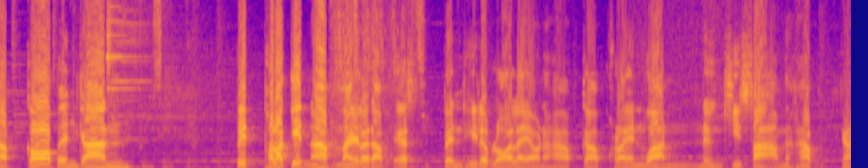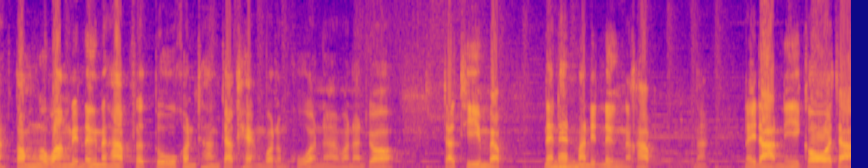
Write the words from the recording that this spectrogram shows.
ครับก็เป็นการปิดภารกิจนะครับในระดับ S เป็นที่เรียบร้อยแล้วนะครับ กับ Client 1 1ขีด3นะครับต้องระวังนิดนึงนะครับศัตรูค่อนข้างจะแข็งพอสมควรนะวันนั้นก็จัดทีมแบบแน่นๆมานิดนึงนะครับนะในด่านนี้ก็จะ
